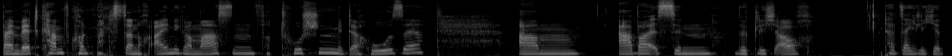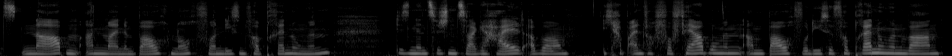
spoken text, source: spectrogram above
beim Wettkampf konnte man es dann noch einigermaßen vertuschen mit der Hose. Ähm, aber es sind wirklich auch tatsächlich jetzt Narben an meinem Bauch noch von diesen Verbrennungen. Die sind inzwischen zwar geheilt, aber ich habe einfach Verfärbungen am Bauch, wo diese Verbrennungen waren.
